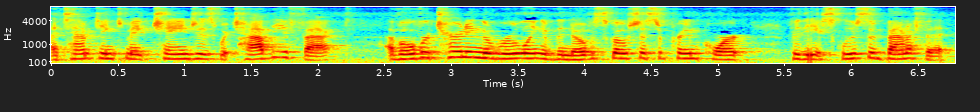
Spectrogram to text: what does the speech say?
attempting to make changes which have the effect of overturning the ruling of the Nova Scotia Supreme Court for the exclusive benefit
